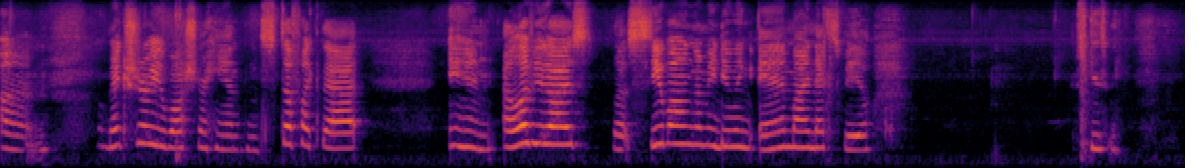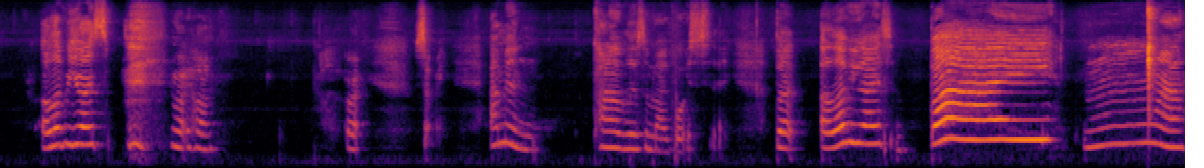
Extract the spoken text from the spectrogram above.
um, make sure you wash your hands and stuff like that. And I love you guys. Let's see what I'm going to be doing in my next video. Excuse me. I love you guys. right, hon. Alright, sorry. I'm in kind of losing my voice today. But I love you guys. Bye. Mwah.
